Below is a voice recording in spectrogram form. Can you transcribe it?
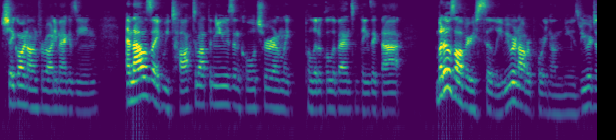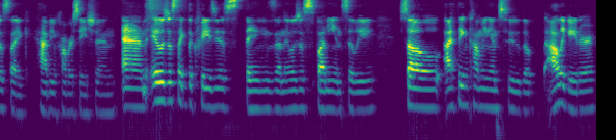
shit going on for Body Magazine, and that was like we talked about the news and culture and like political events and things like that. But it was all very silly. We were not reporting on the news. We were just like having a conversation. And it was just like the craziest things and it was just funny and silly. So I think coming into the alligator,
